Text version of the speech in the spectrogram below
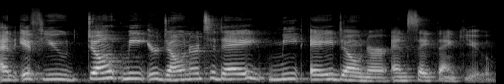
And if you don't meet your donor today, meet a donor and say thank you.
